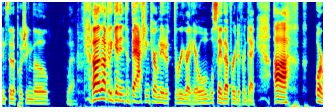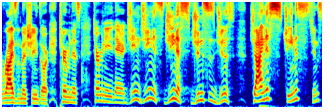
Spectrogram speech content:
instead of pushing the whatever. Uh, I'm not going to get into bashing Terminator 3 right here. We'll, we'll save that for a different day. Uh, or Rise of the Machines or Terminus, Terminator, Gen, Genus, Genus, Genesis, Genus, Genus, Genus, Genus,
